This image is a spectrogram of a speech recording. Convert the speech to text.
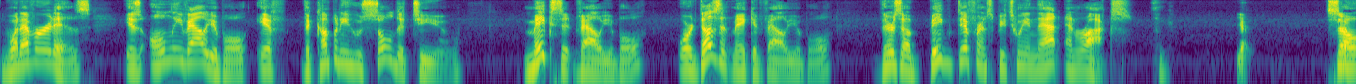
whatever it is is only valuable if the company who sold it to you makes it valuable or doesn't make it valuable there's a big difference between that and rocks yeah so yeah.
